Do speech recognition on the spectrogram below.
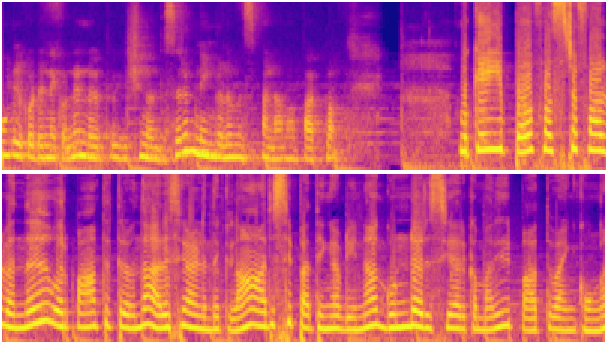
உங்களுக்கு உடனே கொண்டு நோட்டிஃபிகேஷன் வந்து சேரும் நீங்களும் மிஸ் பண்ணாமல் பார்க்கலாம். ஓகே இப்போ ஃபர்ஸ்ட் ஆஃப் ஆல் வந்து ஒரு பாத்திரத்தில் வந்து அரிசி அளந்துக்கலாம் அரிசி பார்த்தீங்க அப்படின்னா குண்டு அரிசியாக இருக்க மாதிரி பார்த்து வாங்கிக்கோங்க.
